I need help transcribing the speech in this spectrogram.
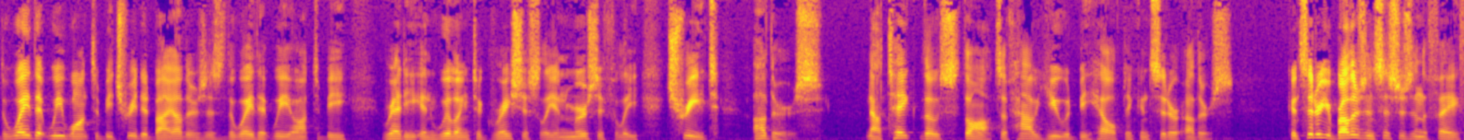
The way that we want to be treated by others is the way that we ought to be ready and willing to graciously and mercifully treat others. Now, take those thoughts of how you would be helped and consider others. Consider your brothers and sisters in the faith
